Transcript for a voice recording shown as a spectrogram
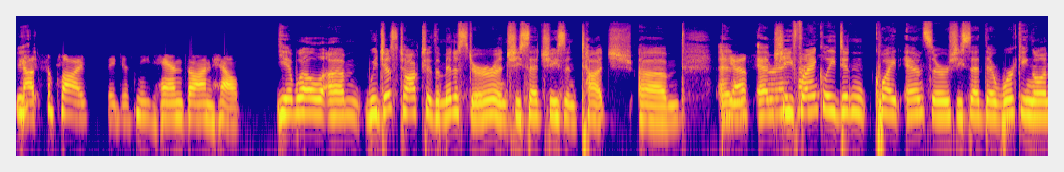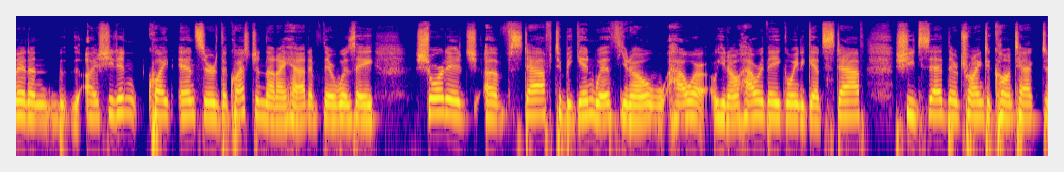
not supplies. They just need hands on help. Yeah, well, um, we just talked to the minister, and she said she's in touch. Um, and yes, and she frankly didn't quite answer. She said they're working on it, and uh, she didn't quite answer the question that I had if there was a shortage of staff to begin with. You know, how are you know how are they going to get staff? She said they're trying to contact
